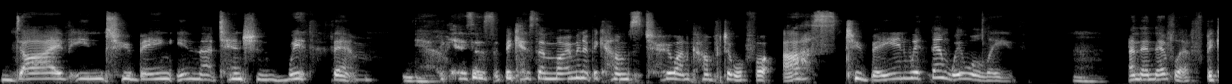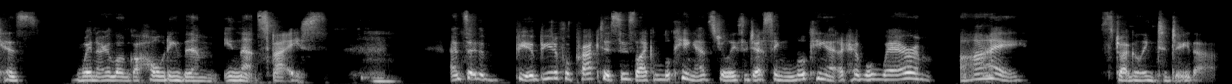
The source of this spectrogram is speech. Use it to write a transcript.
dive into being in that tension with them yeah. Because because the moment it becomes too uncomfortable for us to be in with them, we will leave. Mm. And then they've left because we're no longer holding them in that space. Mm. And so the be beautiful practice is like looking, as Julie suggesting, looking at, okay, well, where am I struggling to do that?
